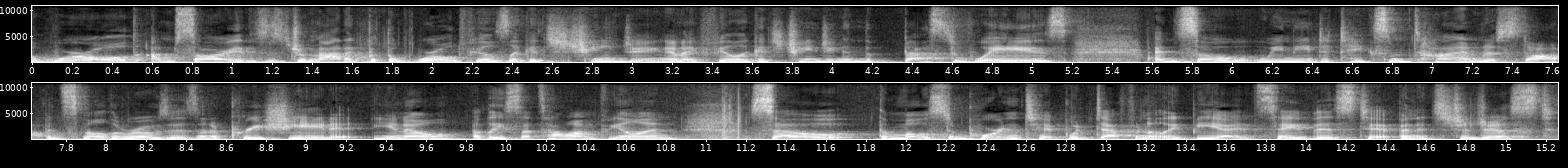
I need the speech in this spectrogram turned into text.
the world, I'm sorry, this is dramatic, but the world feels like it's changing. And I feel like it's changing in the best of ways. And so we need to take some time to stop and smell the roses and appreciate it, you know? At least that's how I'm feeling. So the most important tip would definitely be I'd say this tip, and it's to just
